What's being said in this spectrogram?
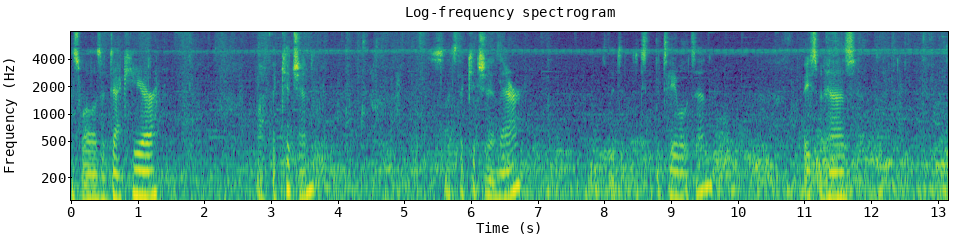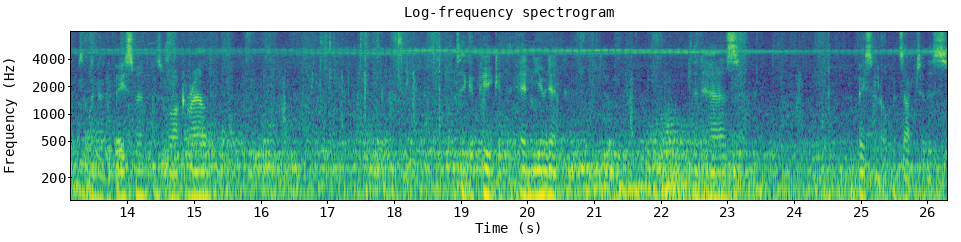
as well as a deck here off the kitchen. So that's the kitchen in there. The, table it's in. Basement has window the basement as we walk around. Take a peek at the end unit that has the basement opens up to this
